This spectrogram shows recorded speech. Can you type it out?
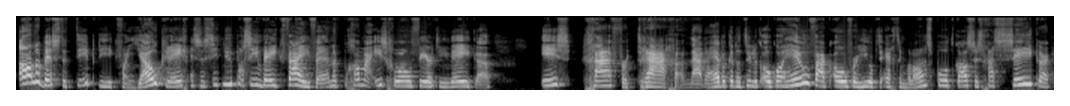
allerbeste tip die ik van jou kreeg, en ze zit nu pas in week 5 en het programma is gewoon 14 weken, is ga vertragen. Nou, daar heb ik het natuurlijk ook al heel vaak over hier op de Echt in Balans podcast. Dus ga zeker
